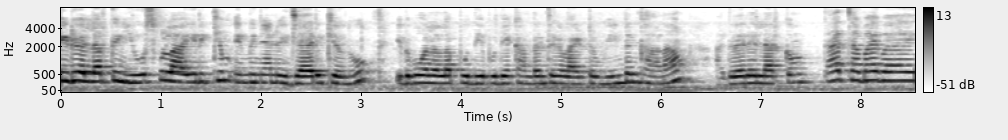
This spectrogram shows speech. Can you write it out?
വീഡിയോ എല്ലാവർക്കും യൂസ്ഫുൾ ആയിരിക്കും എന്ന് ഞാൻ വിചാരിക്കുന്നു. ഇതുപോലുള്ള പുതിയ പുതിയ കണ്ടന്റുകളായിട്ട് വീണ്ടും കാണാം. അതുവരെ എല്ലാവർക്കും ടാറ്റ ബൈ ബൈ.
